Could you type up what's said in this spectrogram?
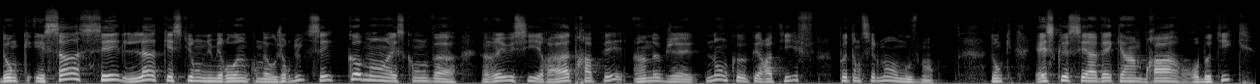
Donc et ça c'est la question numéro un qu'on a aujourd'hui. C'est comment est-ce qu'on va réussir à attraper un objet non coopératif potentiellement en mouvement? Donc est-ce que c'est avec un bras robotique?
